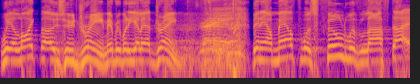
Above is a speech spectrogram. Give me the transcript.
we are like those who dream. Everybody yell out, dream. Dream. Then our mouth was filled with laughter,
